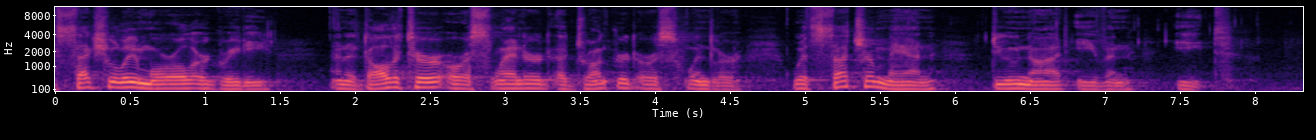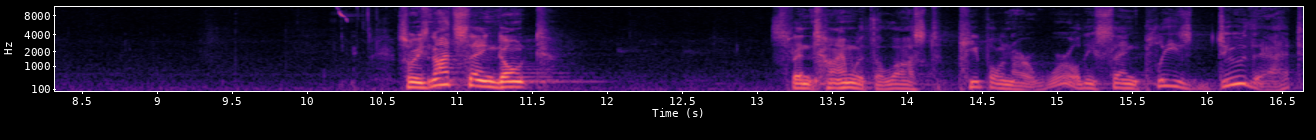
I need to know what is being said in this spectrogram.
sexually immoral or greedy, an idolater or a slandered, a drunkard or a swindler. With such a man, do not even eat. So he's not saying don't spend time with the lost people in our world. He's saying, please do that.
